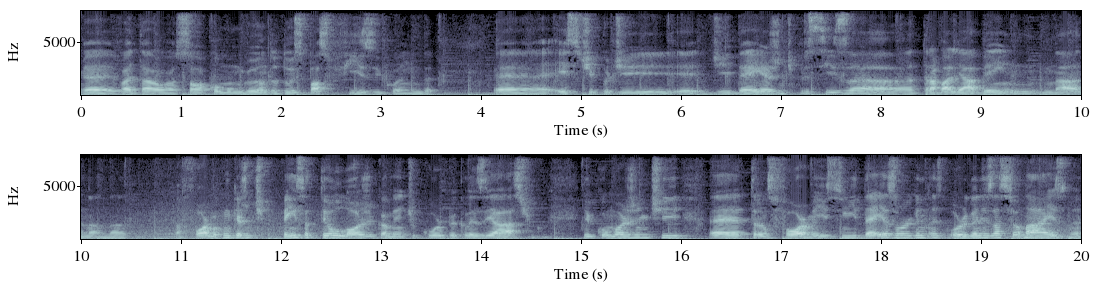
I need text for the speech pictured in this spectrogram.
é, vai estar tá só comungando do espaço físico ainda. É, esse tipo de, de ideia a gente precisa trabalhar bem na, na, na, na, forma com que a gente pensa teologicamente o corpo eclesiástico e como a gente é, transforma isso em ideias organizacionais, né?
